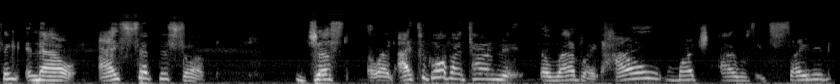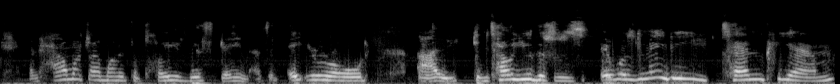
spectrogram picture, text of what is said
think now I set this up just like I took all that time to elaborate how much I was excited and how much I wanted to play this game as an eight year old. I can tell you this was it was maybe 10 p.m.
